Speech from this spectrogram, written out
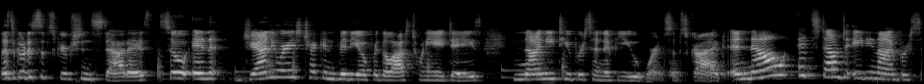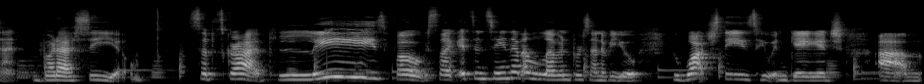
Let's go to subscription status. So in January's check-in video for the last 28 days, 92% of you weren't subscribed. And now it's down to 89%, but I see you subscribe, please, folks. Like, it's insane that 11% of you who watch these, who engage, um,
